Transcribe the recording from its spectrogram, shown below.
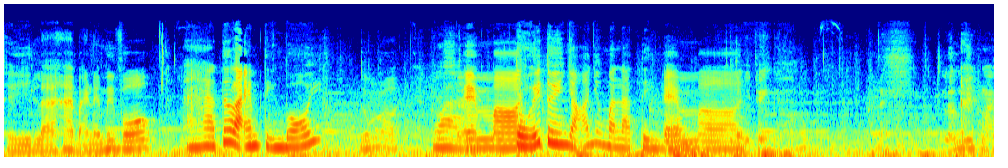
Thì là hai bạn này mới vô. À tức là em tiền bối. Đúng rồi. Wow. Em ờ, tuổi tuy nhỏ nhưng mà là tiền bối. em ờ, tuổi tuyến nhỏ. Lớn nhất mà.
